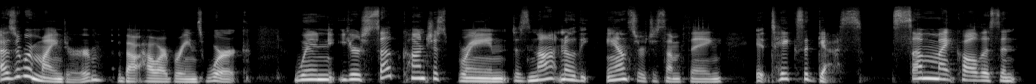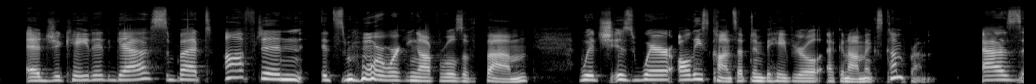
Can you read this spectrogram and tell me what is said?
As a reminder about how our brains work, when your subconscious brain does not know the answer to something, it takes a guess. Some might call this an educated guess, but often it's more working off rules of thumb, which is where all these concept and behavioral economics come from. As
